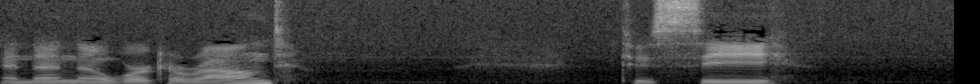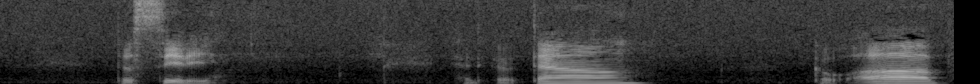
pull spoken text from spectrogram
and then uh, work around to see the city. And go down, go up,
